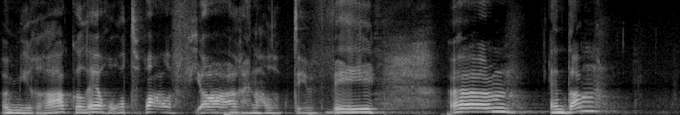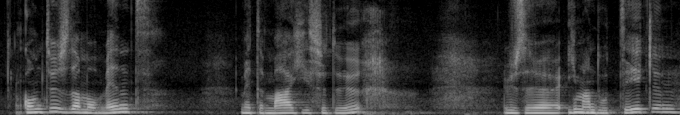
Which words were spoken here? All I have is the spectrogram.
een mirakel, hè, oh, 12 jaar en al op tv. Um, en dan komt dus dat moment met de magische deur. Dus uh, iemand doet teken,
